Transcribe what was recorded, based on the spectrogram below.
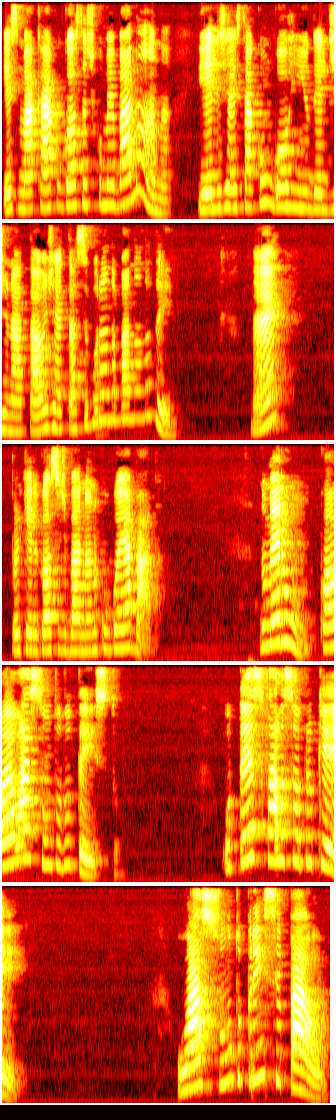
Esse macaco gosta de comer banana. E ele já está com o gorrinho dele de Natal e já está segurando a banana dele, né? Porque ele gosta de banana com goiabada. Número 1. Um, qual é o assunto do texto? O texto fala sobre o quê? O assunto principal.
